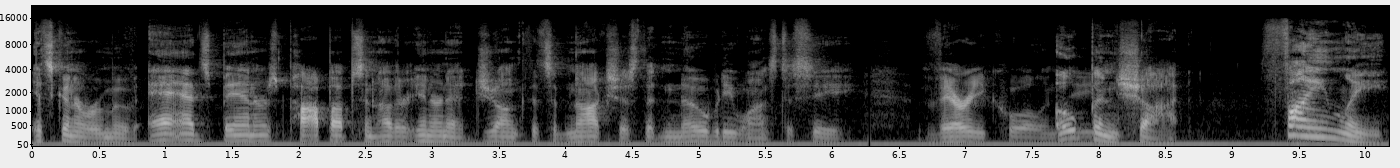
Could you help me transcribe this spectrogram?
It's going to remove ads, banners, pop-ups, and other internet junk that's obnoxious that nobody wants to see. Very cool indeed. OpenShot. Finally,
